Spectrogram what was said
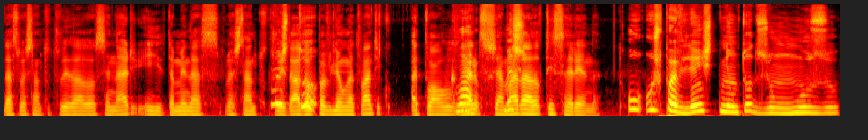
dá-se bastante utilidade ao cenário e também dá-se bastante utilidade ao pavilhão Atlântico, atualmente Claro, chamado mas- Altice Arena. Os pavilhões tinham todos um uso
